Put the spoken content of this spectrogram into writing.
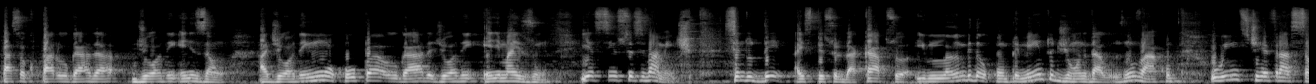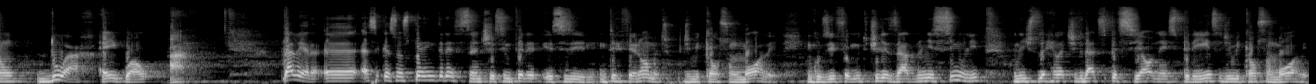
passa a ocupar o lugar da, de ordem Nzão. A de ordem 1 ocupa o lugar da de ordem N mais 1, e assim sucessivamente. Sendo D a espessura da cápsula e lambda o comprimento de onda da luz no vácuo, o índice de refração do ar é igual a Galera, é, essa questão é super interessante. Esse, inter, esse interferômetro de Michelson-Morley, inclusive, foi muito utilizado no início ali, quando a gente estuda relatividade especial, né, a experiência de Michelson-Morley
